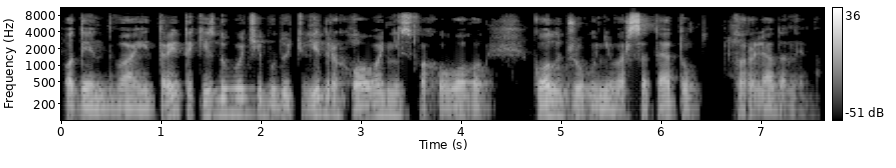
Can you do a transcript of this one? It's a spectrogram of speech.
1, 2 і 3, такі здобувачі будуть відраховані з фахового коледжу університету короля Данила.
